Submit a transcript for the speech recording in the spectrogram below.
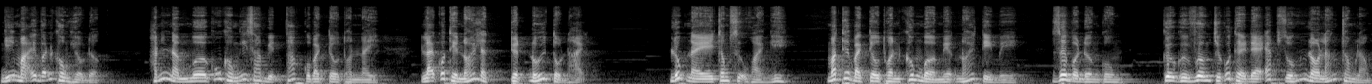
Nghĩ mãi vẫn không hiểu được. Hắn nằm mơ cũng không nghĩ ra biện pháp của Bạch Tiểu Thuần này Lại có thể nói là tuyệt đối tổn hại. Lúc này trong sự hoài nghi, Mắt thấy Bạch Tiểu Thuần không mở miệng nói tỉ mỉ, Rơi vào đường cùng cựu quỷ vương chỉ có thể đè ép xuống lo lắng trong lòng.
